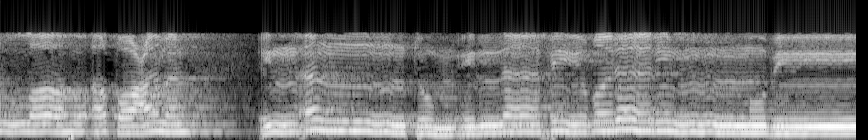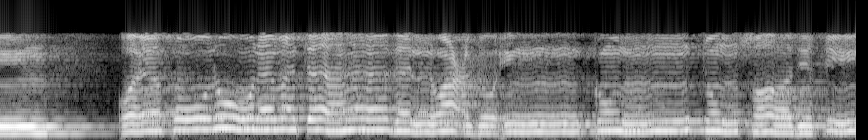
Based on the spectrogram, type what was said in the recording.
الله أطعمه إن أنتم إلا في ضلال الوعد إن كنتم صادقين.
